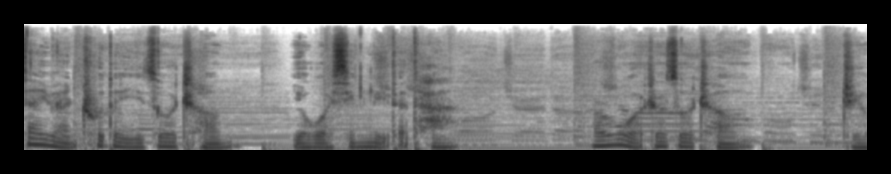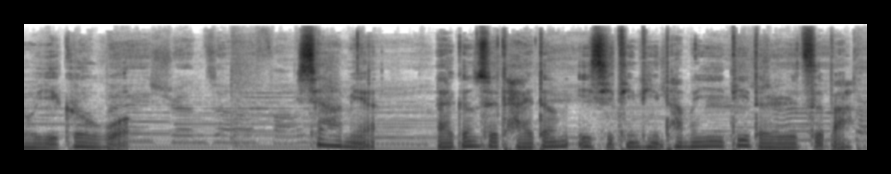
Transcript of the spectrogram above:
在远处的一座城，有我心里的他，而我这座城，只有一个我。下面来跟随台灯一起听听他们异地的日子吧。呀，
